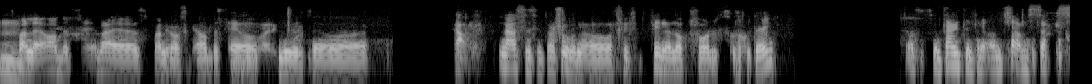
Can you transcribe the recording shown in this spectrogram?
Mm. Spille ABC, nei, spille ganske ABC og være god til å ja, lese situasjoner og finne nok folk og sånne ting. Og så tenkte jeg for fem-seks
